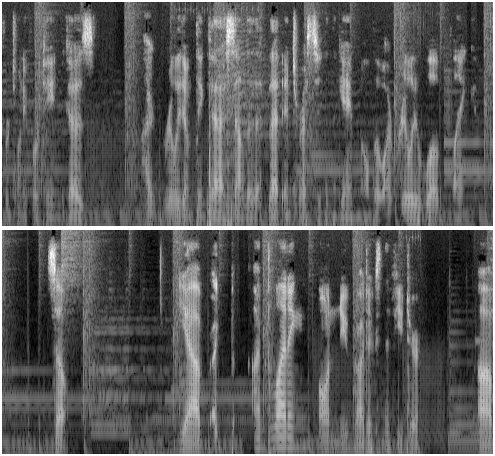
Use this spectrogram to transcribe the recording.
for 2014 because I really don't think that I sound that, that interested in the game, although I really love playing it. So, yeah, I, I'm planning on new projects in the future. Um,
